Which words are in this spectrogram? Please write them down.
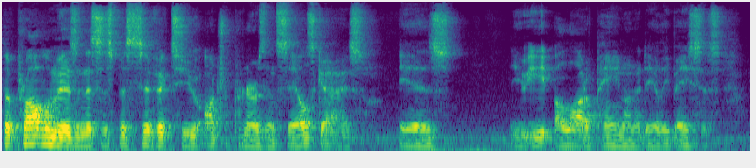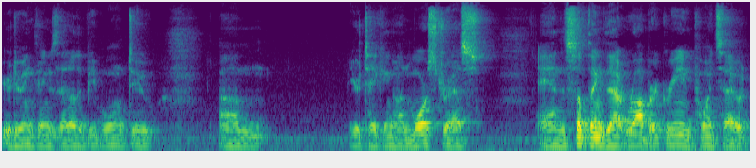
The problem is, and this is specific to entrepreneurs and sales guys, is you eat a lot of pain on a daily basis. You're doing things that other people won't do. Um, you're taking on more stress. And it's something that Robert Greene points out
